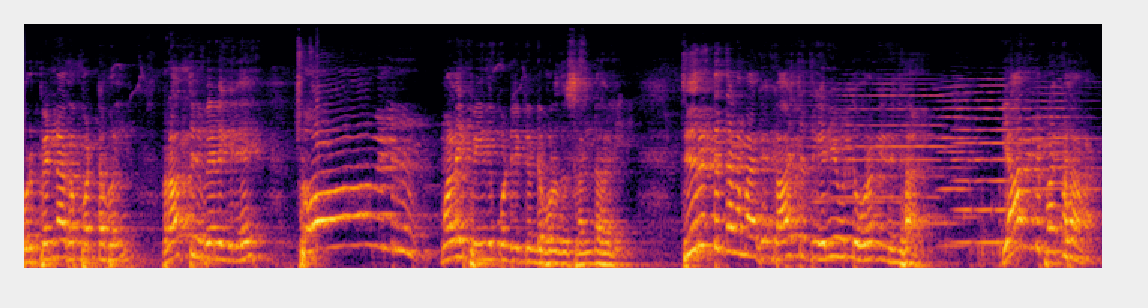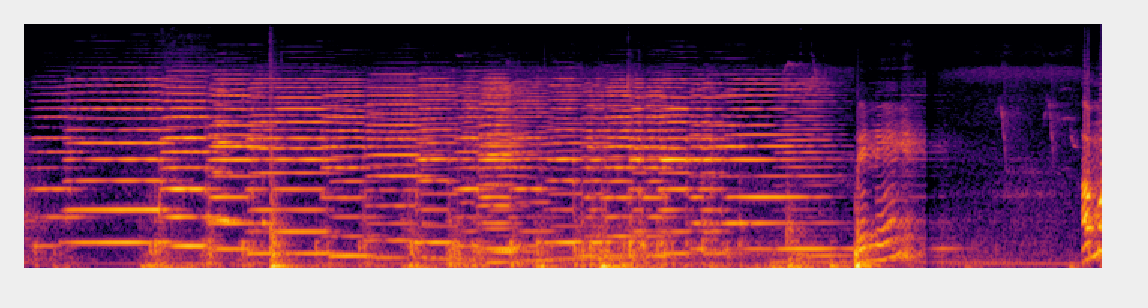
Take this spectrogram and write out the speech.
ஒரு பெண்ணாகப்பட்டவள் ராத்திரி வேளையிலே சோம் என்று மழை பெய்து கொண்டிருக்கின்ற பொழுது சண்டாளி திருட்டுத்தனமாக காஷ்டத்தை எரிய விட்டு உறங்கி நின்றார் யார் என்று பார்க்கலாம். అమ్మ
